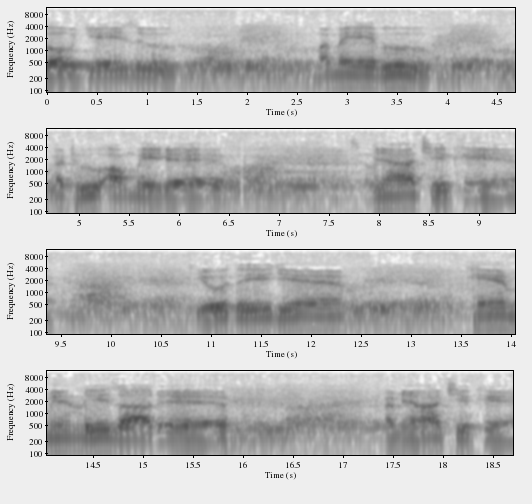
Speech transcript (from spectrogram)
ကုန်ယေစုမမေဘူးအထူးအောင်မေတယ်မြာချစ်ခင်ယူသေးခြင်းခင်မင်လေးစားတယ်အများချစ်ခင်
